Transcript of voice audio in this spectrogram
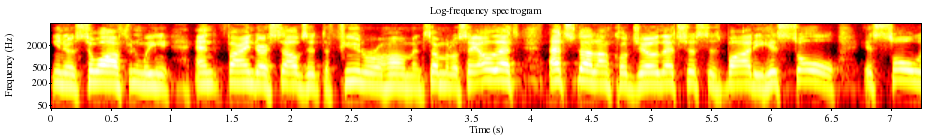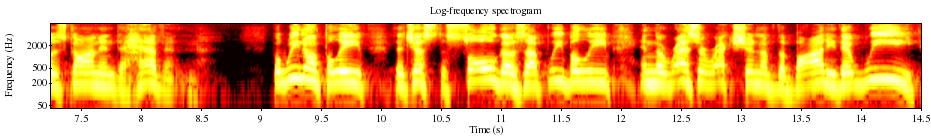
You know, so often we and find ourselves at the funeral home and someone will say, "Oh, that's that's not Uncle Joe, that's just his body. His soul, his soul has gone into heaven." But we don't believe that just the soul goes up. We believe in the resurrection of the body, that we,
